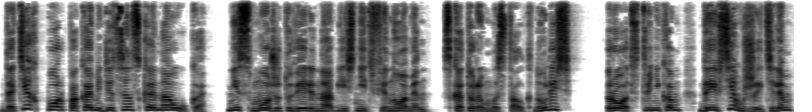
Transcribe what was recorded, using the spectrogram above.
До тех пор, пока медицинская наука не сможет уверенно объяснить феномен, с которым мы столкнулись, Родственникам, да и всем жителям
